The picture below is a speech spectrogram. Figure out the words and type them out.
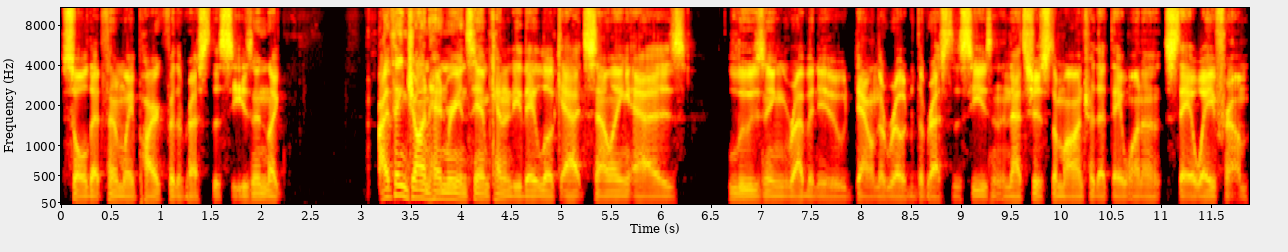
sold at Fenway Park for the rest of the season. Like I think John Henry and Sam Kennedy, they look at selling as losing revenue down the road to the rest of the season. And that's just the mantra that they want to stay away from.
